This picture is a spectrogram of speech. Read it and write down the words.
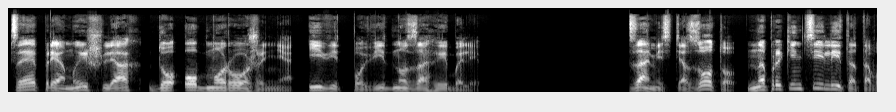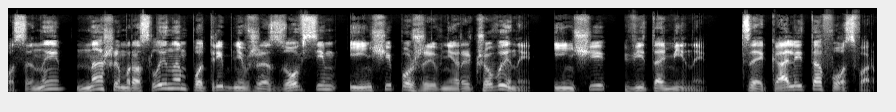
це прямий шлях до обмороження і відповідно загибелі. Замість азоту наприкінці літа та восени нашим рослинам потрібні вже зовсім інші поживні речовини, інші вітаміни, це калій та фосфор.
